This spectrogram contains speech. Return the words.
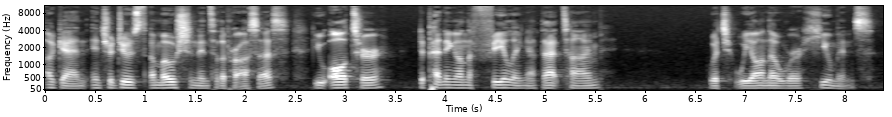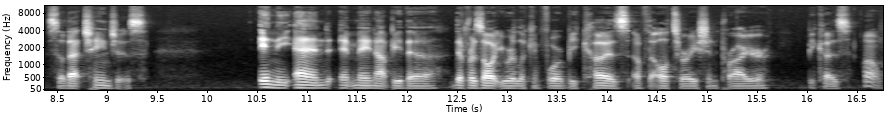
again, introduced emotion into the process, you alter depending on the feeling at that time, which we all know we're humans, so that changes. In the end, it may not be the, the result you were looking for because of the alteration prior, because, oh,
